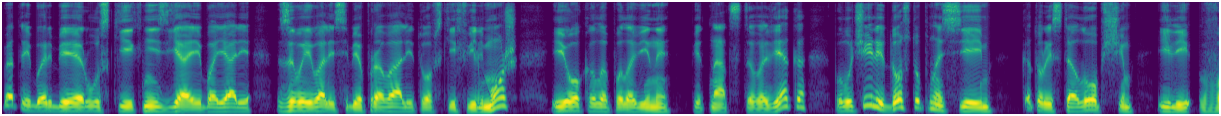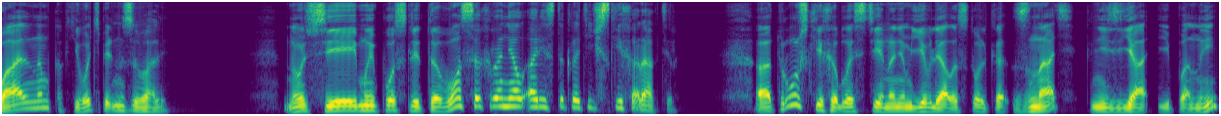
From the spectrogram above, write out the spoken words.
В этой борьбе русские князья и бояре завоевали себе права литовских вельмож и около половины XV века получили доступ на Сейм, который стал общим или вальным, как его теперь называли. Но Сейм и после того сохранял аристократический характер. От русских областей на нем являлось только знать, князья и паны,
